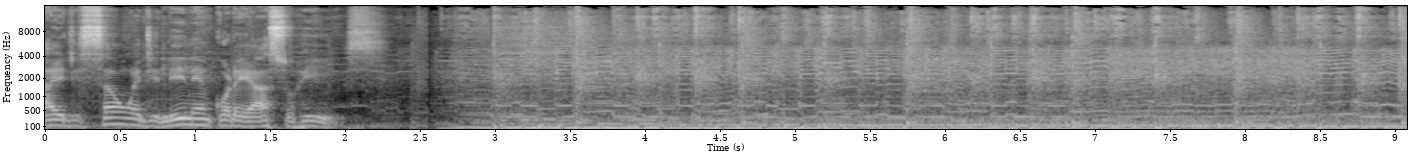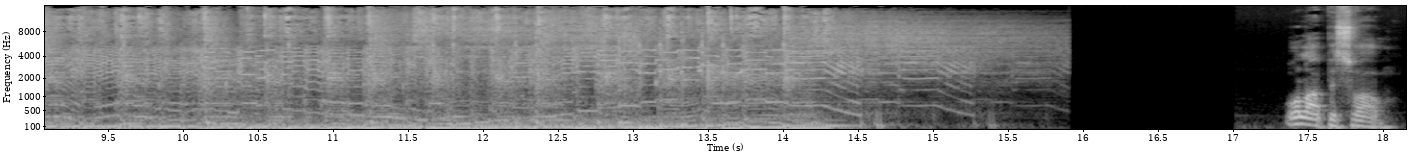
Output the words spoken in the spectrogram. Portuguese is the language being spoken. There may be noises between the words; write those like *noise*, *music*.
A edição é de Lilian Coreiaço Rios. Olá, pessoal.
